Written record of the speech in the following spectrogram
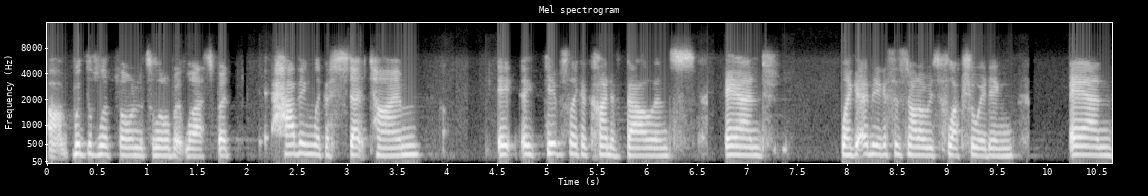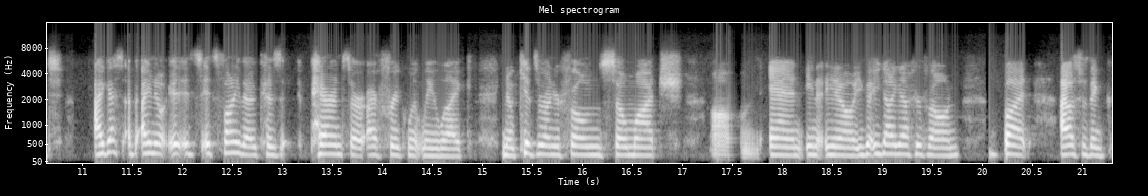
um, with the flip phone, it's a little bit less, but having like a set time, it, it gives like a kind of balance. And like, I mean, I guess it's not always fluctuating. And I guess I know it's it's funny though because parents are, are frequently like you know kids are on your phones so much um, and you know you know you got you got to get off your phone but I also think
